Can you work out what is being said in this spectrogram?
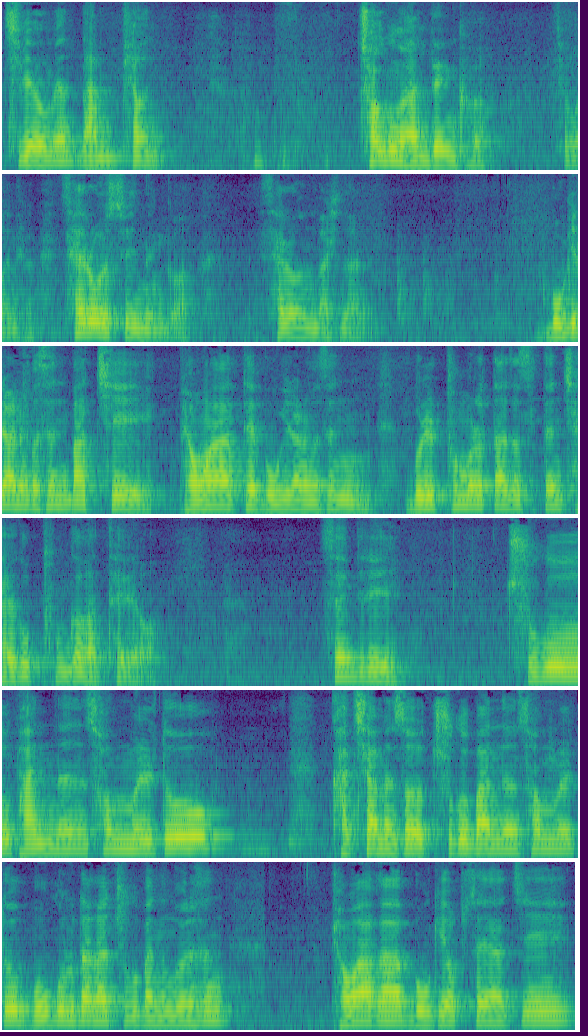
집에 오면 남편. 적응 안 된 거. 적응 안된 거. 새로울 수 있는 거. 새로운 맛이 나는 거. 목이라는 것은 마치 병화한테 목이라는 것은 물품으로 따졌을 땐 재고품과 같아요. 선생님들이 주고받는 선물도 같이 하면서 주고받는 선물도 목으로다가 주고받는 것은 병화가 목이 없어야지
